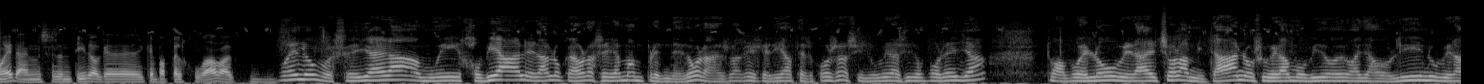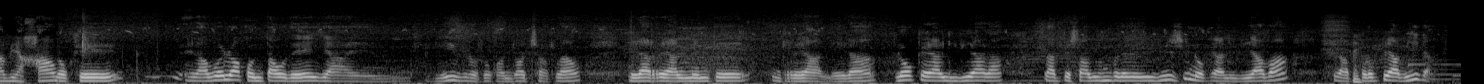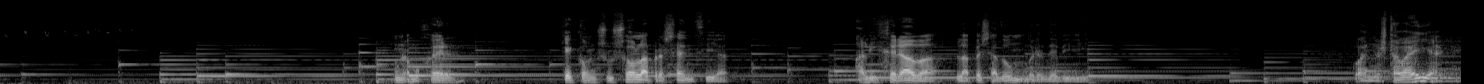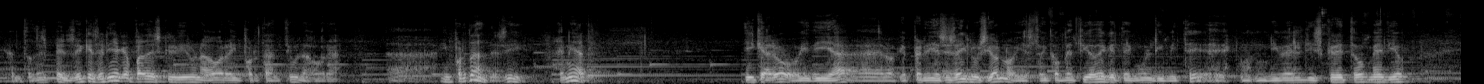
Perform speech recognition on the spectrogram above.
Era en ese sentido? ¿Qué, qué papel jugaba? Bueno, pues ella era muy jovial, era lo que ahora se llama emprendedora, es la que quería hacer cosas. Si no hubiera sido por ella, tu abuelo hubiera hecho la mitad, no se hubiera movido de Valladolid, no hubiera viajado. Lo que el abuelo ha contado de ella en sus libros o cuando ha charlado era realmente real, era no que aliviara la pesadumbre de vivir, sino que aliviaba la propia vida. Una mujer que con su sola presencia aligeraba la pesadumbre de vivir. Cuando estaba ella, entonces pensé que sería capaz de escribir una obra importante, una obra ah, importante, sí, genial. Y claro, hoy día eh, lo que perdí es esa ilusión. Hoy estoy convencido de que tengo un límite, eh, un nivel discreto, medio,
